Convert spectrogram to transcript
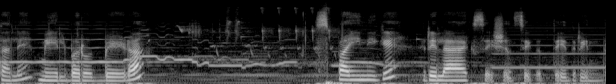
ತಲೆ ಮೇಲ್ ಬರೋದು ಬೇಡ. ಸ್ಪೈನಿಗೆ ರಿಲ್ಯಾಕ್ಸೇಷನ್ ಸಿಗುತ್ತೆ ಇದರಿಂದ.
